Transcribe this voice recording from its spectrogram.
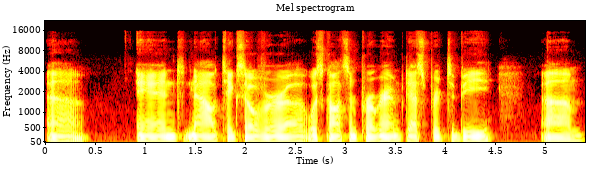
uh, and now takes over a Wisconsin program desperate to be um,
